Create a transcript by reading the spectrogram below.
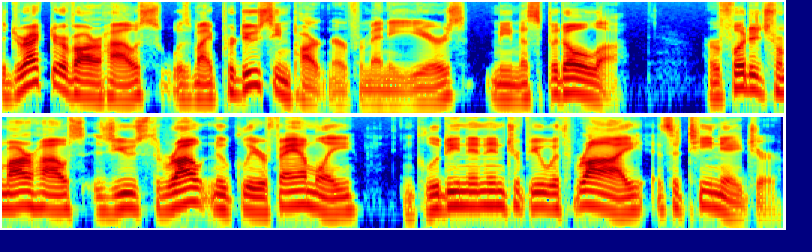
The director of Our House was my producing partner for many years, Meema Spadola. Her footage from Our House is used throughout Nuclear Family, including an interview with Ry as a teenager.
